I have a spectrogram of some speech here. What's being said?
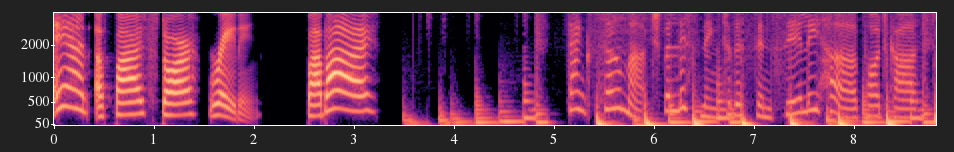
and a five star rating. Bye bye. Thanks so much for listening to the Sincerely Her podcast.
